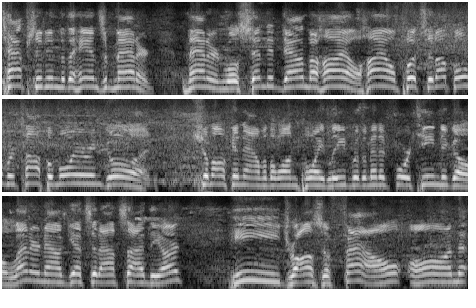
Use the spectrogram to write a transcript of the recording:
taps it into the hands of Mattern. Mattern will send it down to Heil. Heil puts it up over top of Moyer and good. Shamokin now with a one point lead with a minute 14 to go. Leonard now gets it outside the arc. He draws a foul on Ennis.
